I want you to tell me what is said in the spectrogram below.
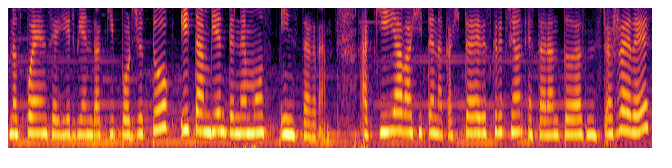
nos pueden seguir viendo aquí por YouTube y también tenemos Instagram. Aquí abajito en la cajita de descripción estarán todas nuestras redes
